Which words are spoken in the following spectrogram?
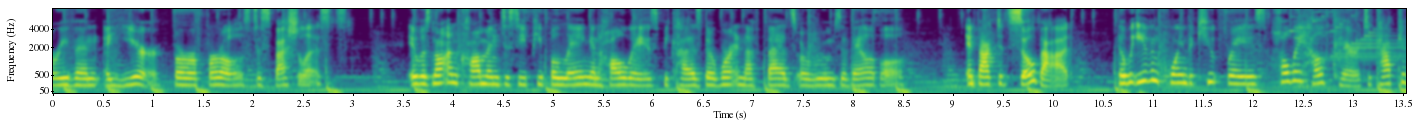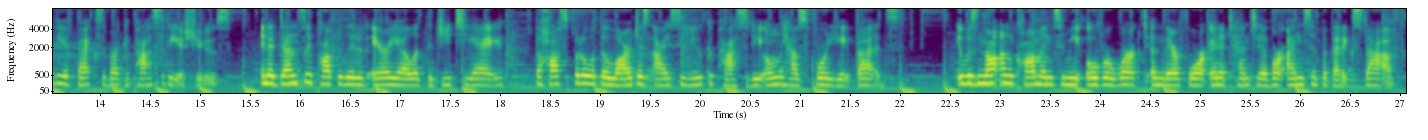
or even a year, for referrals to specialists. It was not uncommon to see people laying in hallways because there weren't enough beds or rooms available. In fact, it's so bad that we even coined the cute phrase hallway healthcare to capture the effects of our capacity issues. In a densely populated area like the GTA, the hospital with the largest ICU capacity only has 48 beds. It was not uncommon to meet overworked and therefore inattentive or unsympathetic staff.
